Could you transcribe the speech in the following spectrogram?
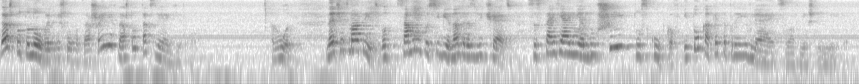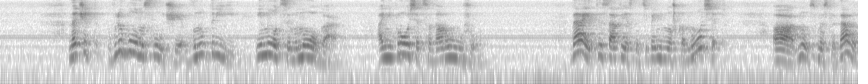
да, что-то новое пришло в отношениях, на что-то так среагировал. Вот. Значит, смотрите, вот само по себе надо различать состояние души туз кубков и то, как это проявляется во внешнем мире. Значит, в любом случае внутри эмоций много, они просятся наружу, да, и ты, соответственно, тебя немножко носит, а, ну, в смысле, да, вот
